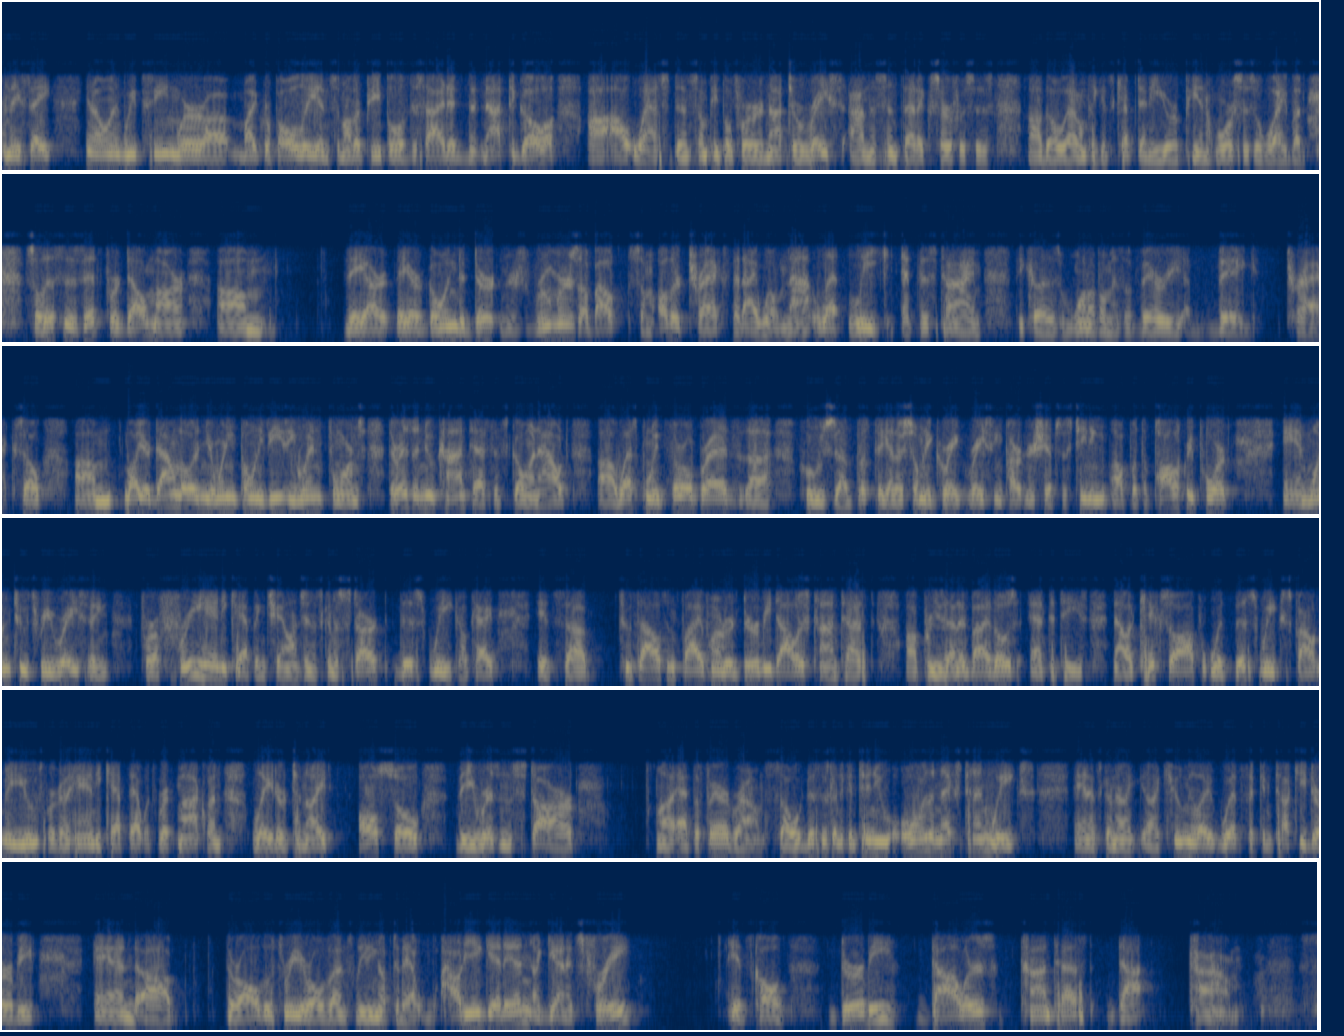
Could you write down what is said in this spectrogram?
And they say, you know, and we've seen where uh, Mike Repole and some other people have decided not to go uh, out west, and some people for not to race on the synthetic surfaces. Uh, though I don't think it's kept any European horses away. But so this is it for Del Mar. Um, they are they are going to dirt, and there's rumors about some other tracks that I will not let leak at this time because one of them is a very big track. So um, while you're downloading your Winning Ponies Easy Win forms, there is a new contest that's going out. Uh, West Point Thoroughbreds, uh, who's uh, put together so many great racing partnerships, is teaming up with the Paulick Report and One Two Three Racing for a free handicapping challenge, and it's going to start this week. Okay, it's uh, 2,500 Derby Dollars contest uh, presented by those entities. Now it kicks off with this week's Fountain of Youth. We're going to handicap that with Rick Mocklin later tonight. Also, the Risen Star. Uh, at the fairgrounds. So this is going to continue over the next 10 weeks, and it's going to uh, accumulate with the Kentucky Derby, and uh, they're all the three-year-old events leading up to that. How do you get in? Again, it's free. It's called derbydollarscontest.com.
